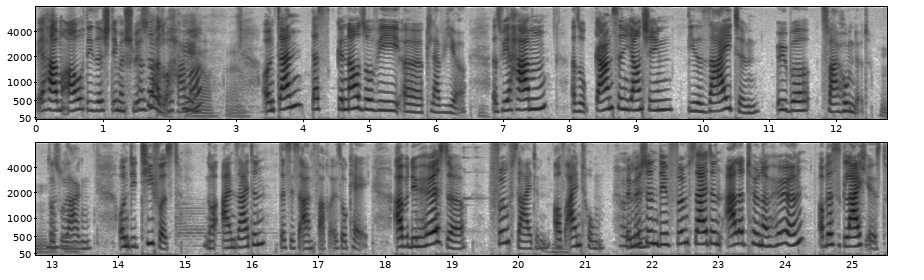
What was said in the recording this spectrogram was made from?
Wir haben auch diese Stimmeschlüssel, also, also okay. Hammer. Ja, Und dann das genauso wie äh, Klavier. Also wir haben also ganz in Yanqing diese Seiten über 200 mhm. sozusagen. Und die tiefste nur ein Seiten, das ist einfach, ist okay. Aber die höchste fünf Seiten auf einen Ton. Okay. Wir müssen die fünf Seiten alle Töne hören, ob das gleich ist.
